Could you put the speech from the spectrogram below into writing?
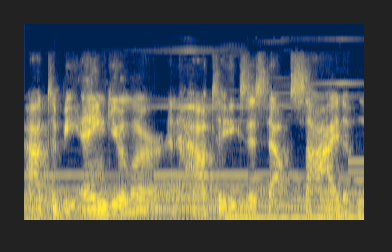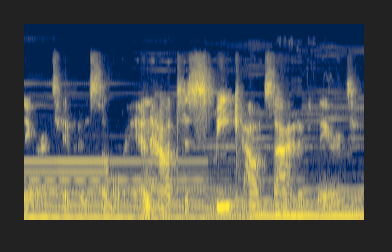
how to be angular and how to exist outside of narrative in some way and how to speak outside of narrative.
